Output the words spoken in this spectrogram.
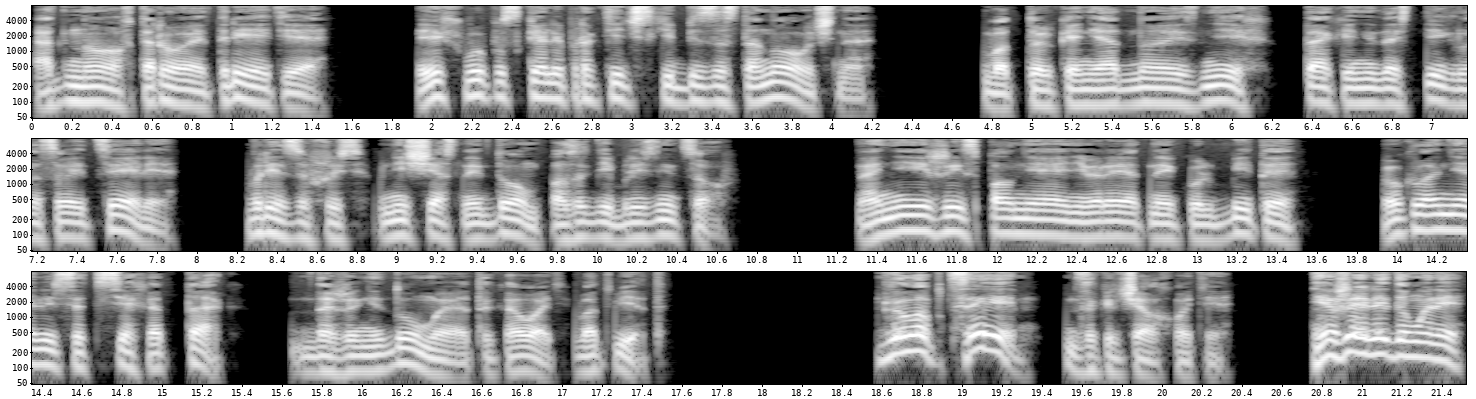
Одно, второе, третье. Их выпускали практически безостановочно. Вот только ни одно из них так и не достигло своей цели, врезавшись в несчастный дом позади близнецов. Они же, исполняя невероятные кульбиты, уклонялись от всех атак, даже не думая атаковать в ответ. «Глупцы!» — закричал Хоти. «Неужели думали,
